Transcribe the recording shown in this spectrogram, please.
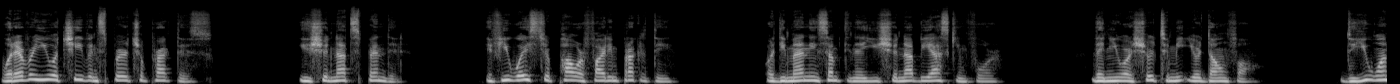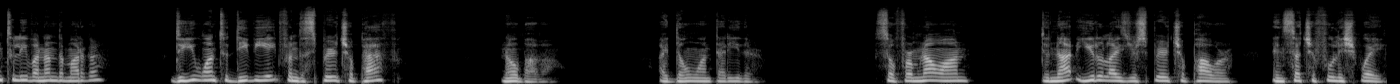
Whatever you achieve in spiritual practice, you should not spend it. If you waste your power fighting Prakriti or demanding something that you should not be asking for, then you are sure to meet your downfall. Do you want to leave Ananda Marga? Do you want to deviate from the spiritual path? No, Baba. I don't want that either. So from now on, do not utilize your spiritual power in such a foolish way.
